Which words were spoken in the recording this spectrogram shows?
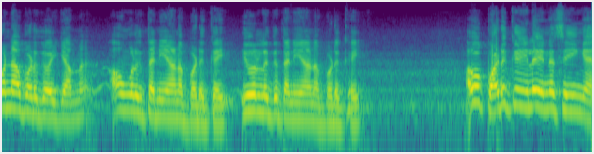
ஒன்றா படுக்க வைக்காமல் அவங்களுக்கு தனியான படுக்கை இவர்களுக்கு தனியான படுக்கை. அப்போ படுக்கையில் என்ன செய்யுங்க?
